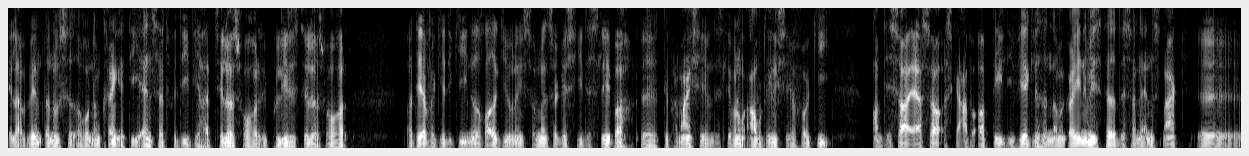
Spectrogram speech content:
eller hvem der nu sidder rundt omkring, at de er ansat, fordi de har et tilhørsforhold, et politisk tilhørsforhold, og derfor kan de give noget rådgivning, som man så kan sige, det slipper øh, departementchefen, det slipper nogle afdelingschefer for at give, om det så er så skarpt opdelt i virkeligheden, når man går ind i ministeriet, det er sådan en anden snak. Øh,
